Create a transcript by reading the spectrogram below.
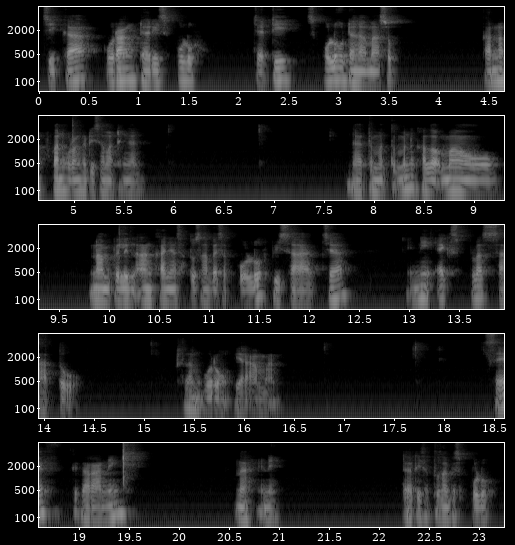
jika kurang dari 10. Jadi 10 udah nggak masuk karena bukan kurang dari sama dengan. Nah, teman-teman kalau mau nampilin angkanya 1 sampai 10 bisa aja ini x plus 1 dalam kurung biar aman. Save, kita running. Nah, ini. Dari 1 sampai 10.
